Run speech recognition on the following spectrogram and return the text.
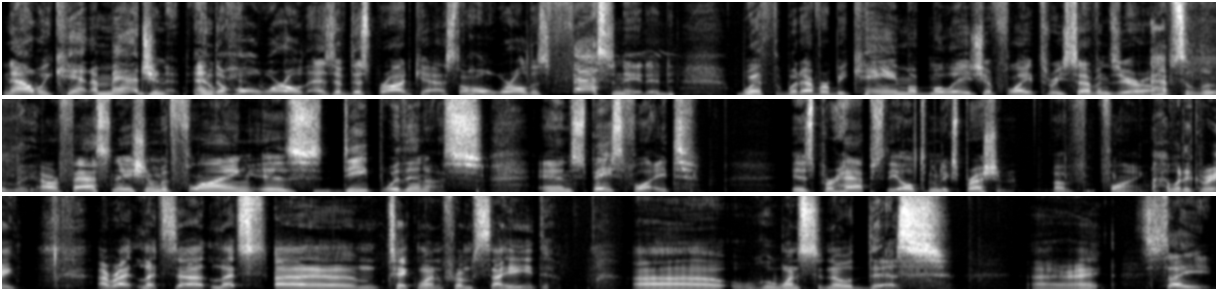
Now we can't imagine it. And No, the whole world, as of this broadcast, the whole world is fascinated with whatever became of Malaysia Flight 370. Absolutely. Our fascination with flying is deep within us, and space flight is perhaps the ultimate expression of flying. I would agree. All right, let's uh, let's um, take one from Saeed, uh, who wants to know this. All right, Saeed,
